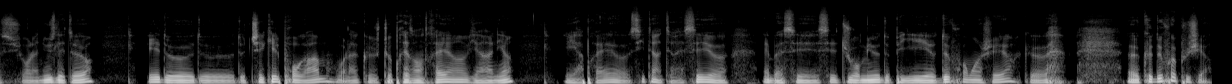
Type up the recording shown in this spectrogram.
sur la newsletter et de, checker le programme voilà, que je te présenterai hein, via un lien. Et après, si tu es intéressé, eh ben c'est toujours mieux de payer deux fois moins cher que, que deux fois plus cher.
